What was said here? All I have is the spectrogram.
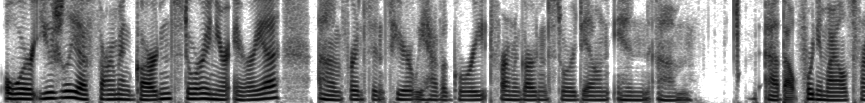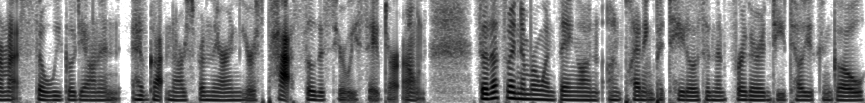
or usually a farm and garden store in your area. Um, for instance, here we have a great farm and garden store down in um, about 40 miles from us. So we go down and have gotten ours from there in years past. So this year we saved our own. So that's my number one thing on, on planting potatoes. And then further in detail, you can go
